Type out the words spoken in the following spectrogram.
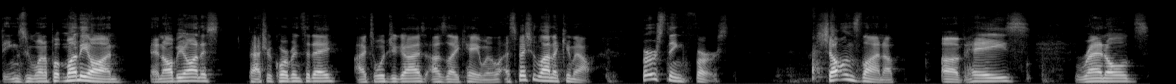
things we want to put money on. And I'll be honest, Patrick Corbin today, I told you guys, I was like, hey, when especially lineup came out, first thing first, Shelton's lineup of Hayes, Reynolds,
